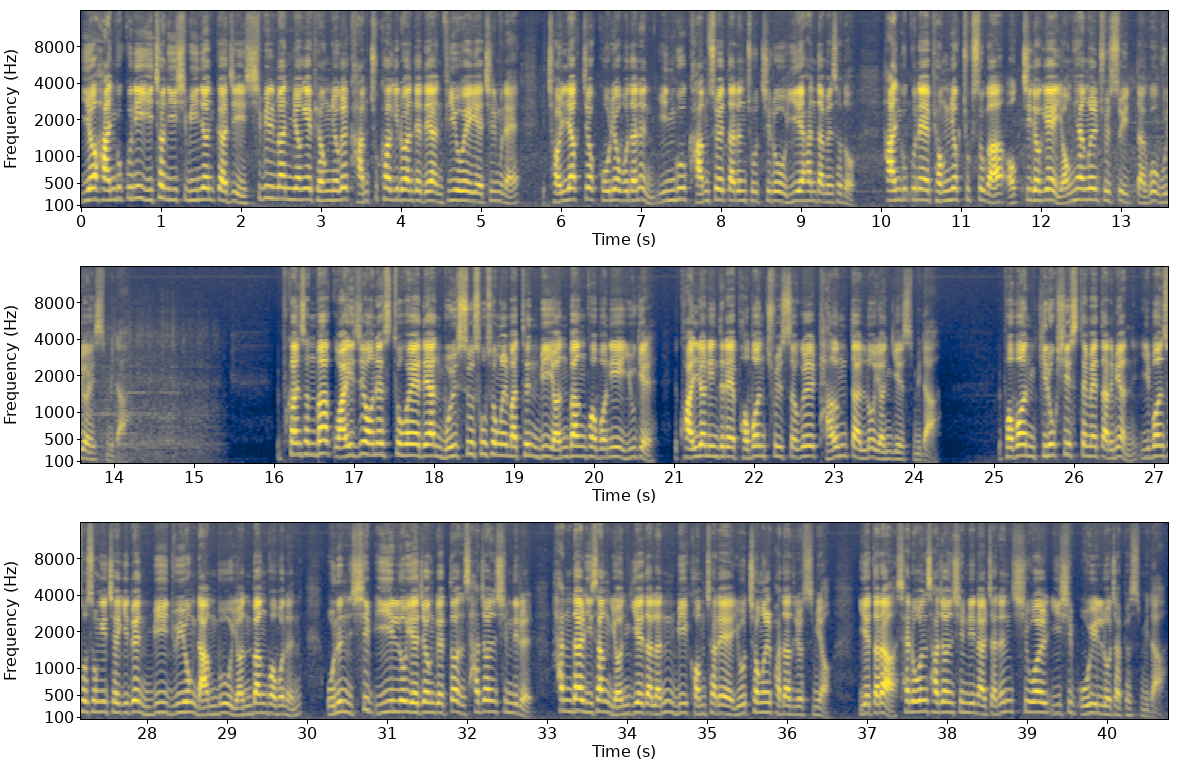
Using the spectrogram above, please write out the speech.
이어 한국군이 2022년까지 11만 명의 병력을 감축하기로 한 데 대한 VOA의 질문에 전략적 고려보다는 인구 감소에 따른 조치로 이해한다면서도 한국군의 병력 축소가 억지력에 영향을 줄 수 있다고 우려했습니다. 북한 선박 YG 어네스토호에 대한 몰수 소송을 맡은 미 연방 법원이 6일 관련인들의 법원 출석을 다음 달로 연기했습니다. 법원 기록 시스템에 따르면 이번 소송이 제기된 미 뉴욕 남부 연방 법원은 오는 12일로 예정됐던 사전 심리를 한 달 이상 연기해달라는 미 검찰의 요청을 받아들였으며 이에 따라 새로운 사전 심리 날짜는 10월 25일로 잡혔습니다.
